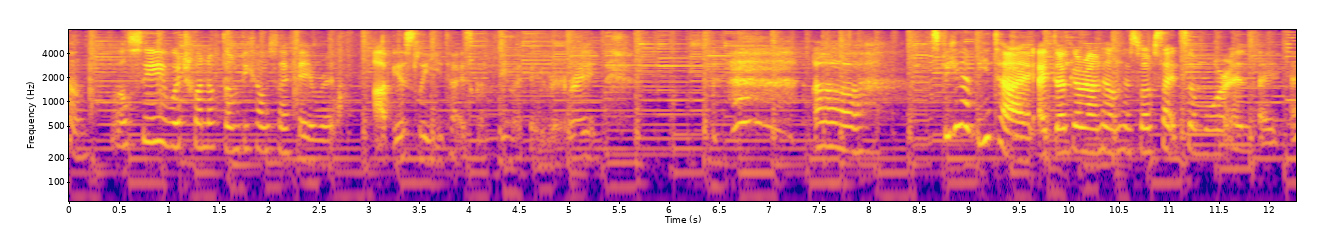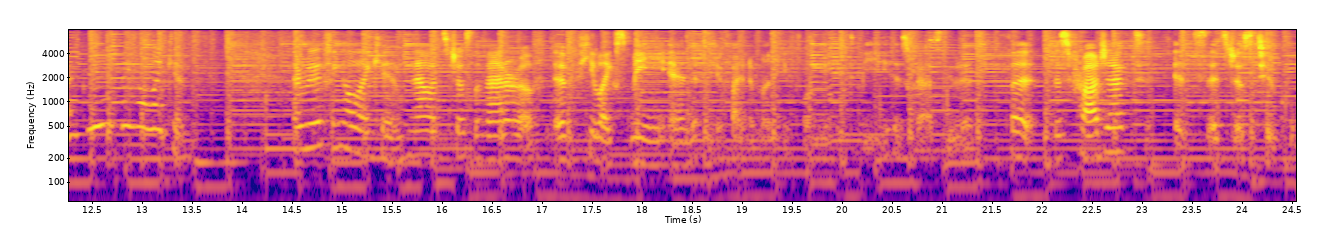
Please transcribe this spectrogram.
I. We'll see which one of them becomes my favorite. Obviously, Itai is gonna be my favorite, right? uh, speaking of Itai, I dug around on his website some more and I, I really think I like him. I really think I like him. Now it's just a matter of if he likes me and if he can find the money for me to be his grad student. But this project it's it's just too cool.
